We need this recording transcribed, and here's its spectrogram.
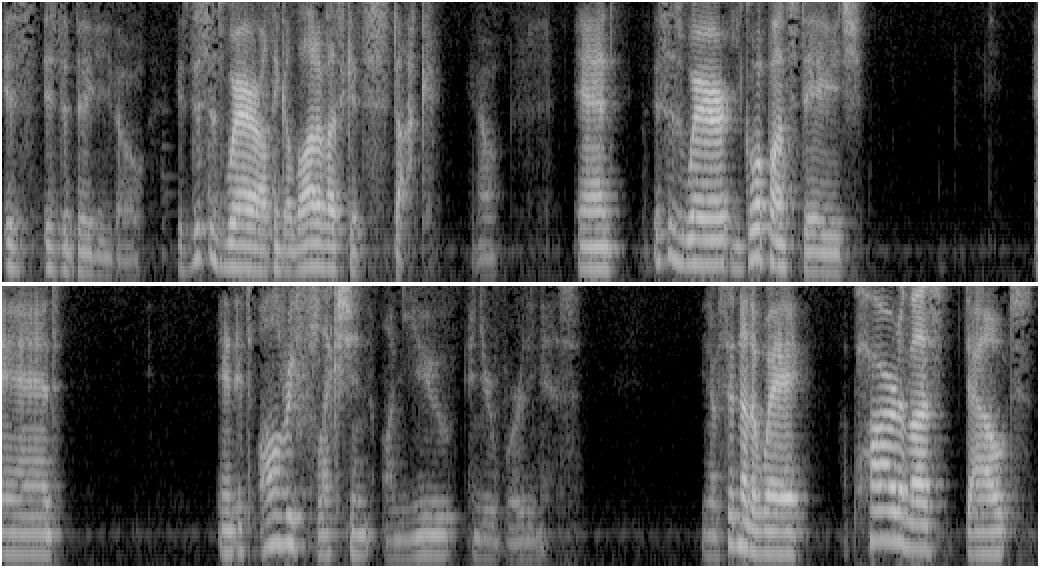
is is the biggie though, because this is where I think a lot of us get stuck, you know, and this is where you go up on stage, and and it's all reflection on you and your worthiness. You know, said another way, part of us doubts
